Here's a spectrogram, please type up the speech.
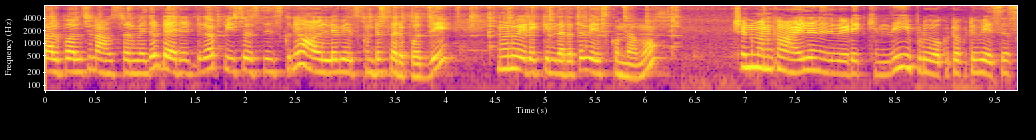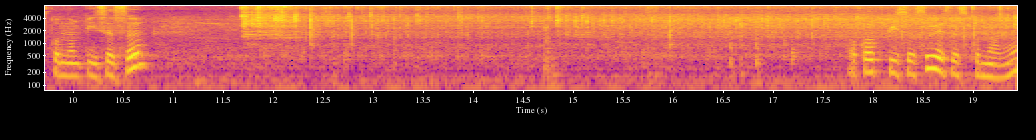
కలపాల్సిన అవసరం లేదు. డైరెక్ట్గా పీసెస్ తీసుకుని ఆయిల్లో వేసుకుంటే సరిపోద్ది. నూనె వేడెక్కిన తర్వాత వేసుకుందాము. చూడండి మనకు ఆయిల్ అనేది వేడెక్కింది. ఇప్పుడు ఒకటొకటి వేసేసుకుందాం పీసెస్. ఒక్కొక్క పీసెస్ వేసేసుకుందాము.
